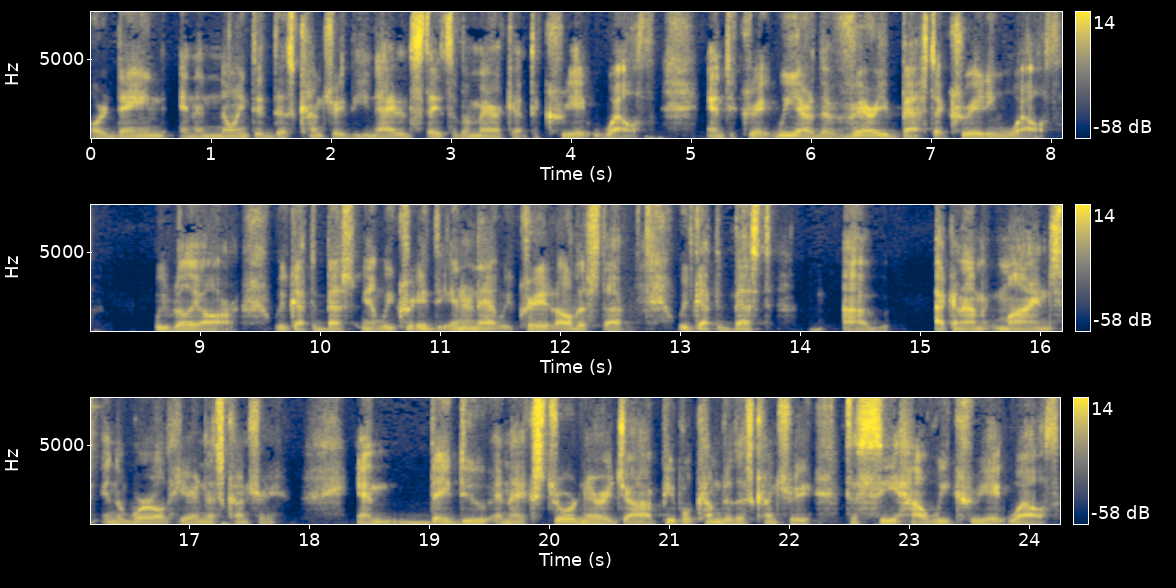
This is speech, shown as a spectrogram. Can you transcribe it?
ordained and anointed this country, the United States of America, to create wealth and to create, we are the very best at creating wealth. We really are. We've got the best, you know, we created the internet, we've created all this stuff. We've got the best uh, economic minds in the world here in this country. And they do an extraordinary job. People come to this country to see how we create wealth,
